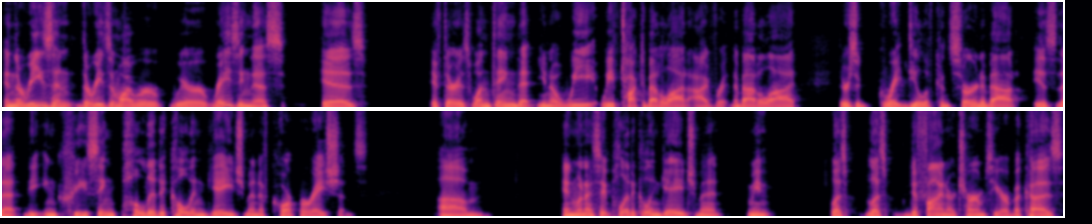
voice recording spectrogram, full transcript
and the reason the reason why we're we're raising this is if there is one thing that you know we we've talked about a lot i've written about a lot there's a great deal of concern about is that the increasing political engagement of corporations. Um, and when i say political engagement i mean let's let's define our terms here because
